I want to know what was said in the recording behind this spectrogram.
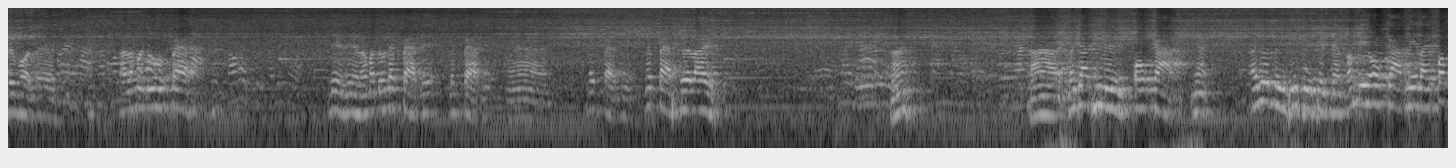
ไปหมดเลยเอาเรามาดูแปดเขหกสิบเขาไม่บวชนี่นี่เรามาดูเลขแปดนี่เลขแปดนี่อ่าเลขแปดนี่เลขแปดคืออะไรฮะอ่าระยะที่หนึ่งโอกาสเนี่ยอายุหนึ่งถึงสี่สิบเนี่ยเขามีโอกาสมีอะไรปุ๊บ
